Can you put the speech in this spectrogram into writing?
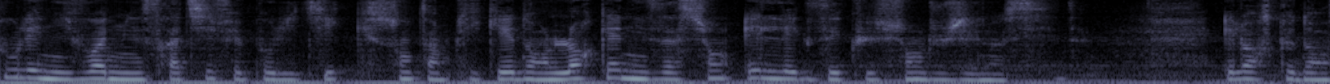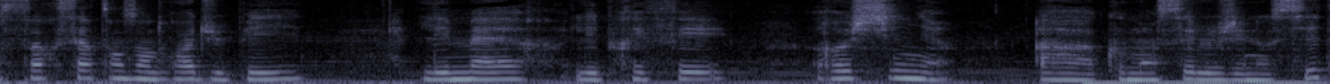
Tous les niveaux administratifs et politiques sont impliqués dans l'organisation et l'exécution du génocide. Et lorsque dans certains endroits du pays, les maires, les préfets rechignent à commencer le génocide,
